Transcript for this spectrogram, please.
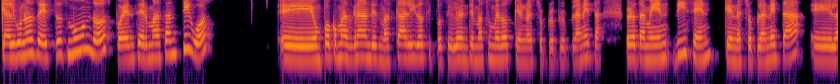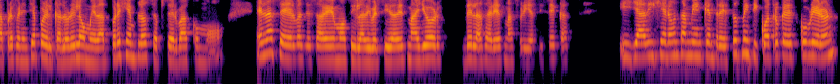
que algunos de estos mundos pueden ser más antiguos, eh, un poco más grandes, más cálidos y posiblemente más húmedos que nuestro propio planeta. Pero también dicen que en nuestro planeta eh, la preferencia por el calor y la humedad, por ejemplo, se observa como en las selvas, ya sabemos, y la diversidad es mayor de las áreas más frías y secas. Y ya dijeron también que entre estos 24 que descubrieron,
